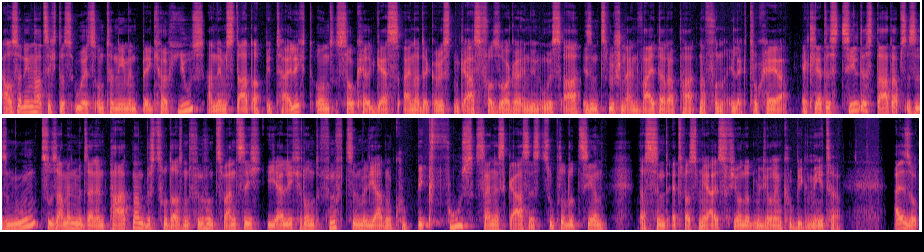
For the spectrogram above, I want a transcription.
Außerdem hat sich das US-Unternehmen Baker Hughes an dem Startup beteiligt und SoCal Gas, einer der größten Gasversorger in den USA, ist inzwischen ein weiterer Partner von Electrochea. Erklärtes Ziel des Startups ist es nun, zusammen mit seinen Partnern bis 2025 jährlich rund 15 Milliarden Kubikfuß seines Gases zu produzieren. Das sind etwas mehr als 400 Millionen Kubikmeter. Also,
